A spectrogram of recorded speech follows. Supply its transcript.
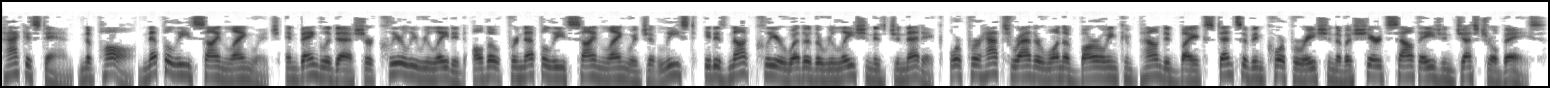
Pakistan, Nepal, Nepalese Sign Language, and Bangladesh are clearly related, although, for Nepalese Sign Language at least, it is not clear whether the relation is genetic, or perhaps rather one of borrowing compounded by extensive incorporation of a shared South Asian gestural base.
